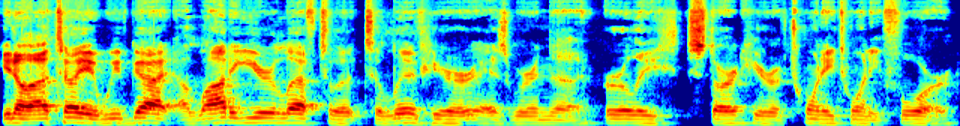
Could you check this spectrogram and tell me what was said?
you know, I'll tell you, we've got a lot of year left to, to live here as we're in the early start here of 2024.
